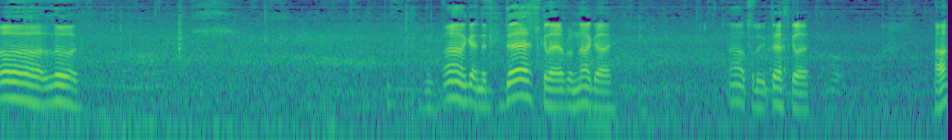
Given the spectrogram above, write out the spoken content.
oh Lord. Man, I'm getting the death glare from that guy. Absolute death glare. Huh?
